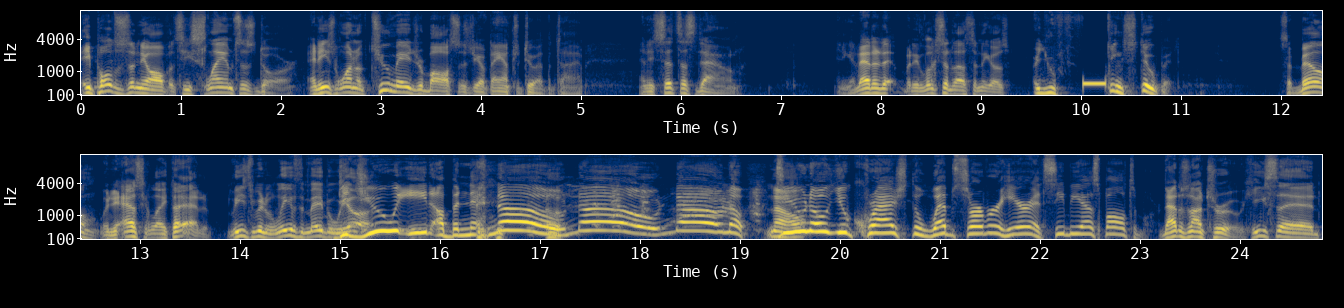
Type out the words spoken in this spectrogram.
He pulls us in the office. He slams his door, and he's one of two major bosses you have to answer to at the time. And he sits us down, and you can edit it, but he looks at us and he goes, "Are you fucking stupid?" Said, "Bill, when you ask it like that, it leads me to believe that maybe we Did are." you eat a banana? No, no, no, no. No. Do you know you crashed the web server here at CBS Baltimore? That is not true. He said,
